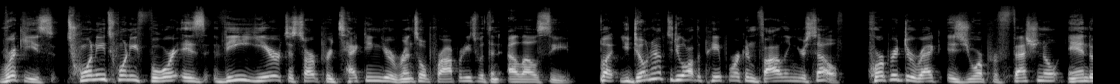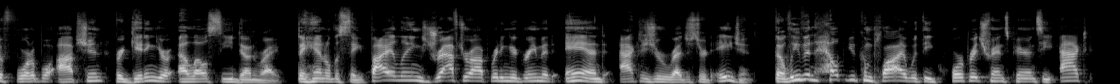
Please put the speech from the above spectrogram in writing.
Rookies, 2024 is the year to start protecting your rental properties with an LLC. But you don't have to do all the paperwork and filing yourself. Corporate Direct is your professional and affordable option for getting your LLC done right. They handle the state filings, draft your operating agreement, and act as your registered agent. They'll even help you comply with the Corporate Transparency Act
